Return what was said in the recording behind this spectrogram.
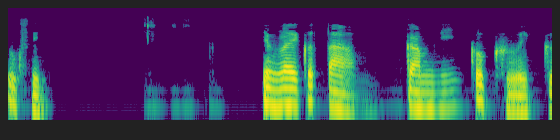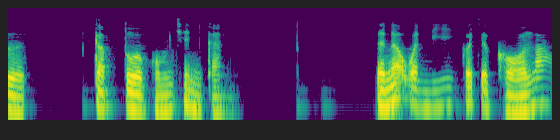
ลูกศิษย์ อย่างไรก็ตาม กรรมนี้ก็เคยเกิดกับตัวผมเช่นกัน แต่ณวันนี้ก็จะขอเล่า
